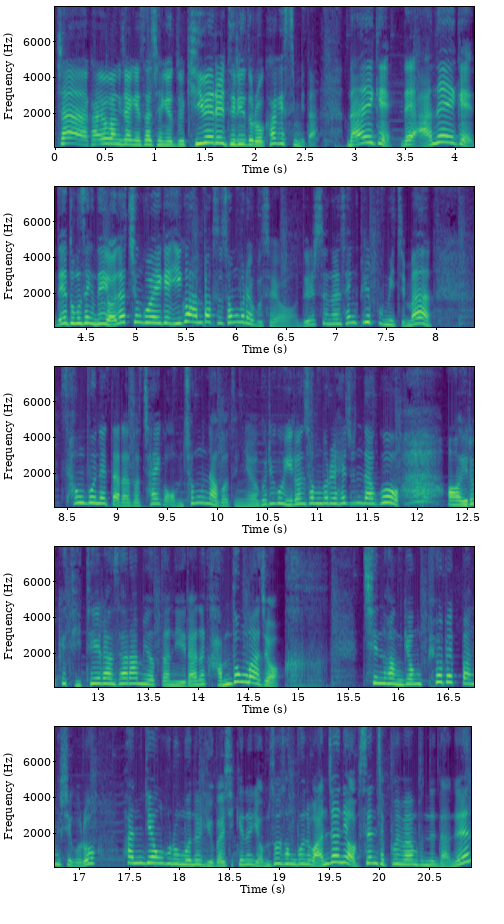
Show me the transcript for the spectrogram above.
자, 가요광장에서 쟁여둘 기회를 드리도록 하겠습니다. 나에게, 내 아내에게, 내 동생, 내 여자친구에게 이거 한 박스 선물해보세요. 늘 쓰는 생필품이지만 성분에 따라서 차이가 엄청나거든요. 그리고 이런 선물을 해준다고, 어, 이렇게 디테일한 사람이었다니라는 감동마저. 크, 친환경 표백 방식으로 환경 호르몬을 유발시키는 염소 성분을 완전히 없앤 제품에만 붙는다는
